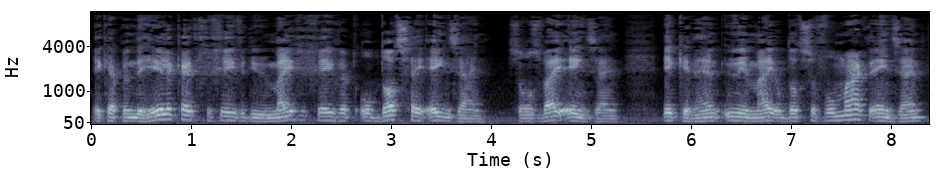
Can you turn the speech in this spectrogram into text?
Ik heb hem de heerlijkheid gegeven die u mij gegeven hebt, opdat zij één zijn, zoals wij één zijn. Ik in hen, u in mij, opdat ze volmaakt één zijn.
